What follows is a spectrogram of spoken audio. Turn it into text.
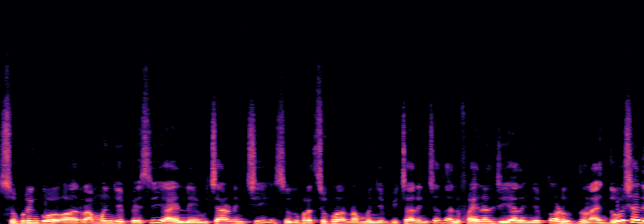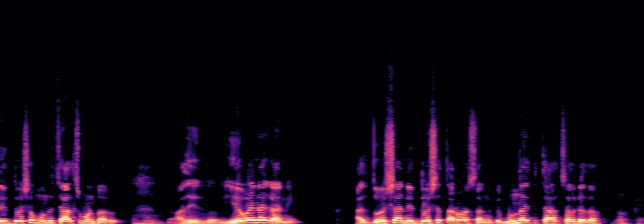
సుప్రీం కో ఆ, రమ్మని చెప్పేసి ఆయన్ని విచారించి ప్రతి శుక్రవారం రమ్మని చెప్పి విచారించి దాన్ని ఫైనల్ చేయాలని చెప్పి అడుగుతున్నారు. ఆయన దోష నిర్దోషం ముందు తేల్చమంటున్నారు. అది ఏమైనా కానీ అది దోష నిర్దోష తర్వాత సంగతి. ముందైతే తేల్చాలి కదా. ఓకే.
